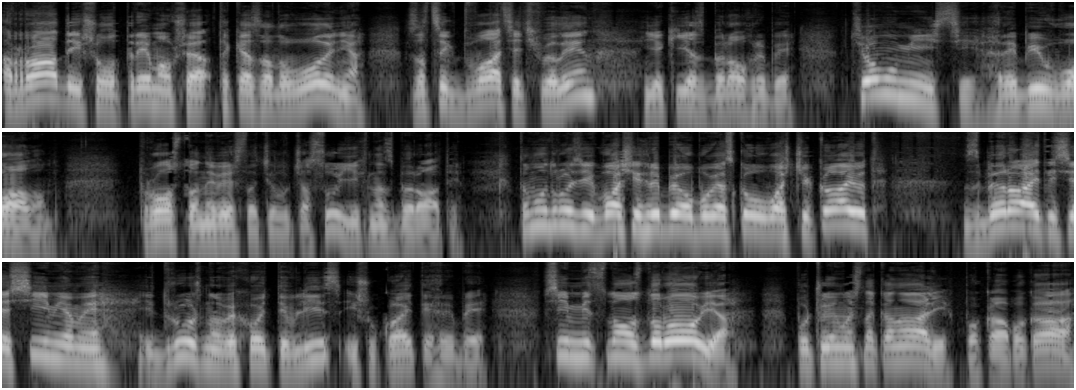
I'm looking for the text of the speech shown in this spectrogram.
радий, що отримав ще таке задоволення за цих 20 хвилин, які я збирав гриби. В цьому місці грибів валом. Просто не вистачило часу їх назбирати. Тому, друзі, ваші гриби обов'язково вас чекають. Збирайтеся сім'ями і дружно виходьте в ліс і шукайте гриби. Всім міцного здоров'я! Почуємось на каналі. Пока-пока!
